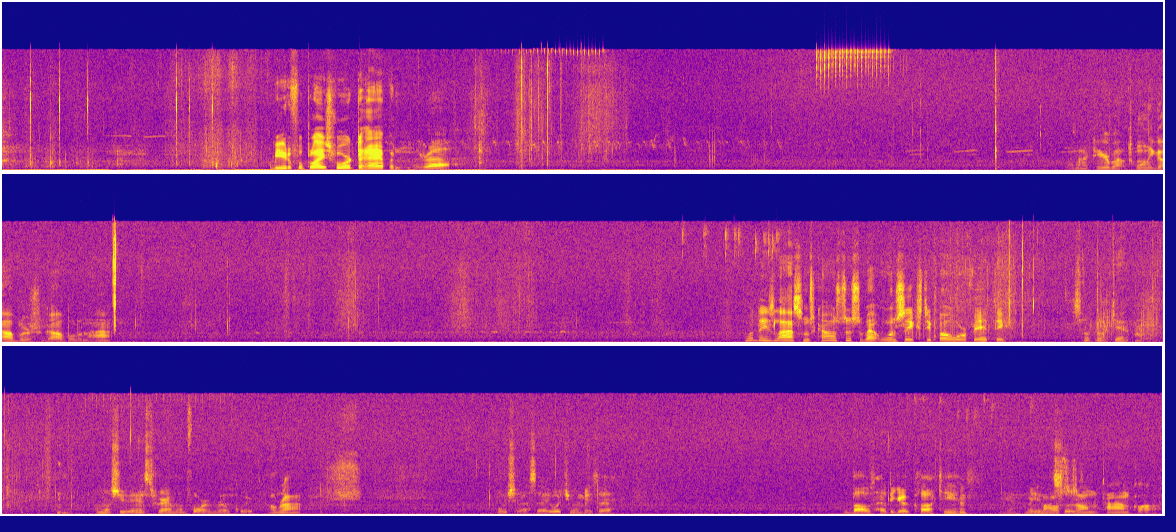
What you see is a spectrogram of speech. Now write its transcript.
Beautiful place for it to happen. That's right. I'd like to hear about 20 gobblers gobble tonight. What these licenses cost us? About 164 or 50? Something like that. I'm gonna shoot an Instagram one for him real quick. All right. What should I say? What you want me to say? The balls had to go clock in. Yeah. Me the Boss sleep. on the time clock.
